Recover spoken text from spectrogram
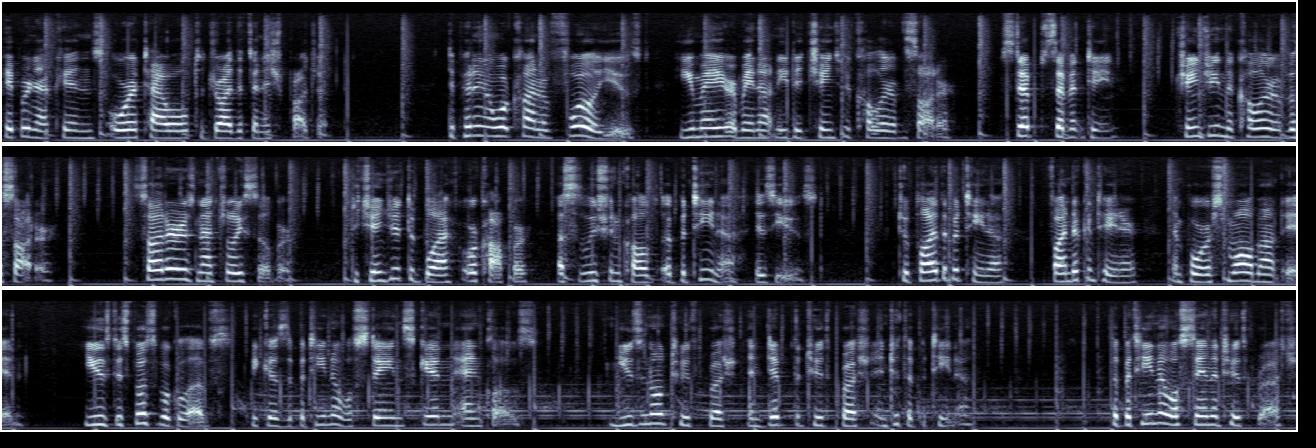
paper napkins, or a towel to dry the finished project. Depending on what kind of foil used, you may or may not need to change the color of the solder. Step 17. Changing the color of the solder. Solder is naturally silver. To change it to black or copper, a solution called a patina is used. To apply the patina, Find a container and pour a small amount in. Use disposable gloves because the patina will stain skin and clothes. Use an old toothbrush and dip the toothbrush into the patina. The patina will stain the toothbrush,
